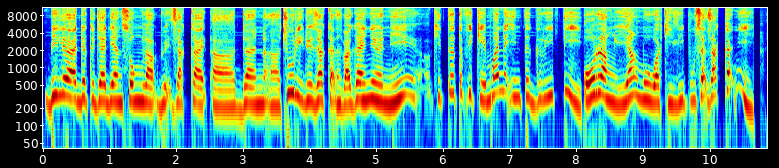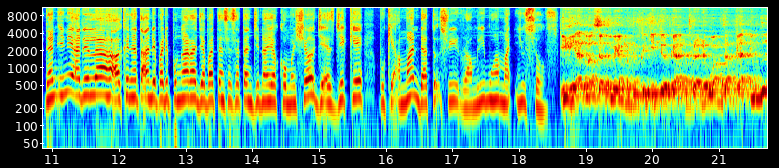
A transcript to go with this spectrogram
bila ada kejadian songlap duit zakat uh, dan uh, curi duit zakat dan sebagainya ni kita terfikir mana integriti orang yang mewakili pusat zakat ni. Dan ini adalah uh, kenyataan daripada pengarah Jabatan Siasatan Jenayah Komersial JSJK Bukit Aman Datuk Seri Ramli Muhammad Yusof. Ini adalah satu yang mendukacitakan kerana wang zakat juga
